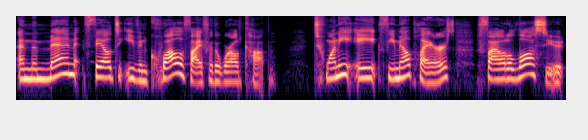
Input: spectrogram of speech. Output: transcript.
and the men failed to even qualify for the World Cup, 28 female players filed a lawsuit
